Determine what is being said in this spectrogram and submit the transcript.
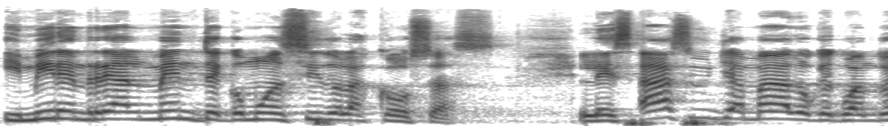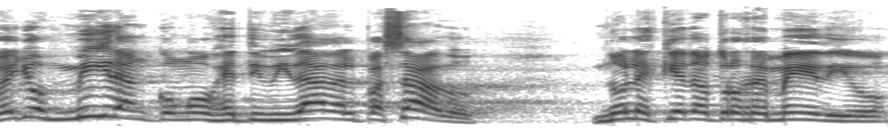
y miren realmente cómo han sido las cosas, les hace un llamado que cuando ellos miran con objetividad al pasado, no les queda otro remedio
